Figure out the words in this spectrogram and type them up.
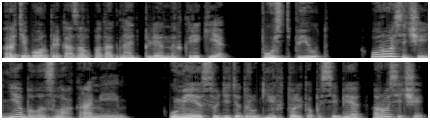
Ратибор приказал подогнать пленных к реке. Пусть пьют, у Росичей не было зла к ромеям. Умея судить о других только по себе, Росичи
